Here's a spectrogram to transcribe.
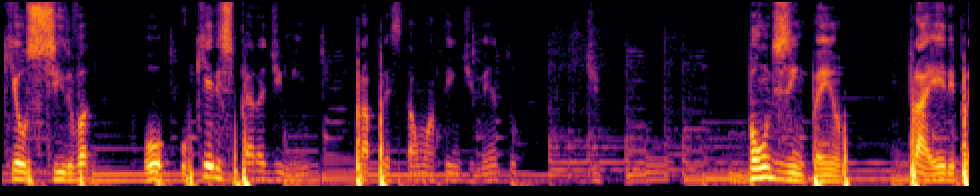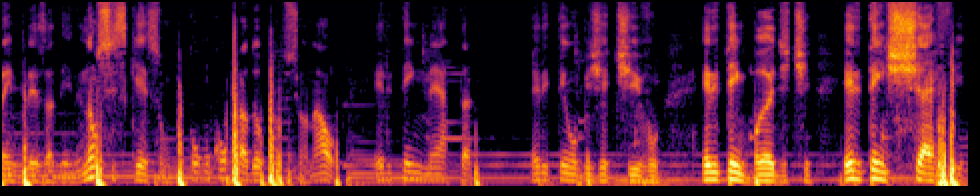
que eu sirva, ou o que ele espera de mim para prestar um atendimento de bom desempenho para ele e para a empresa dele. Não se esqueçam, um comprador profissional, ele tem meta, ele tem objetivo, ele tem budget, ele tem chefe,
